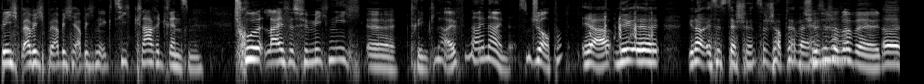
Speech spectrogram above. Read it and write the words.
Bin ich, habe ich, habe ich, habe ich, ne, zieh ich klare Grenzen. True Life ist für mich nicht äh, Trink Life. Nein, nein, ist ein Job. Ja, mir, äh, genau, es ist der schönste Job der Welt. Schönste Job der Welt. Äh,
